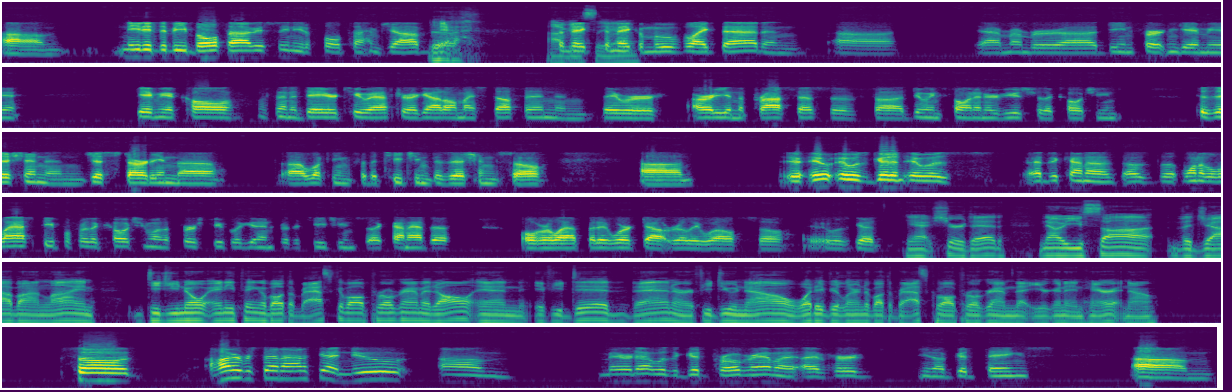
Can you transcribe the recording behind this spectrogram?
um, needed to be both. Obviously, need a full time job to yeah, to make to yeah. make a move like that. And uh, yeah, I remember uh, Dean Furton gave me a, gave me a call within a day or two after I got all my stuff in, and they were already in the process of uh, doing phone interviews for the coaching position and just starting the uh, looking for the teaching position. So um, it, it, it was good. It was I had to kind of I was the, one of the last people for the coaching, one of the first people to get in for the teaching, so I kind of had to overlap, but it worked out really well. So it was good. Yeah, it sure did. Now, you saw the job online. Did you know anything about the basketball program at all? And if you did then, or if you do now, what have you learned about the basketball program that you're going to inherit now? So, 100% honesty, I knew um, Marinette was a good program. I, I've heard, you know, good things. Um,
